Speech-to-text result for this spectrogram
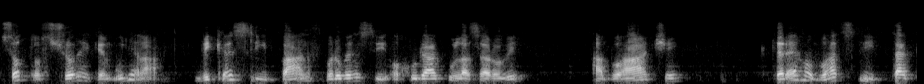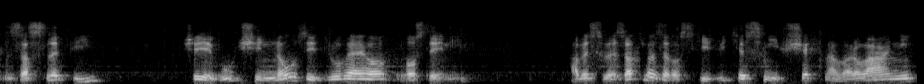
Co to s člověkem udělá, vykreslí pán v podobenství o chudáku Lazarovi a boháči, kterého bohatství tak zaslepí, že je vůči nouzi druhého lhostejný a ve své zatvrzelosti vytěsní všechna varování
